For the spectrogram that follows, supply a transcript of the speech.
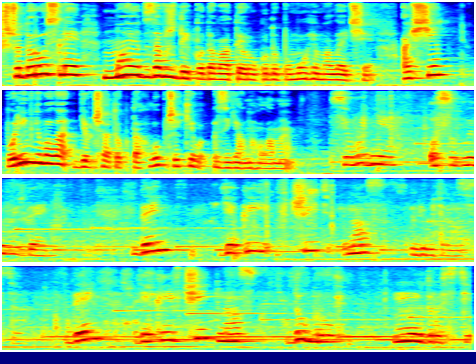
що дорослі мають завжди подавати руку допомоги малечі, а ще порівнювала дівчаток та хлопчиків з янголами. Сьогодні особливий день. День, який вчить нас людяності. День, який вчить нас добру, мудрості,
